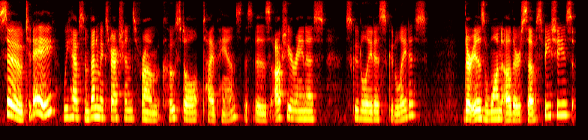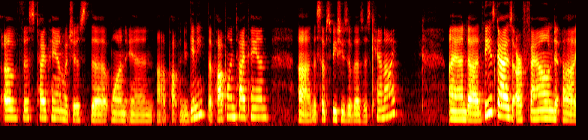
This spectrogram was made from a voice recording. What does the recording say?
So today we have some venom extractions from coastal taipans. This is Oxyuranus scutellatus scutellatus. There is one other subspecies of this taipan, which is the one in uh, Papua New Guinea, the Papuan taipan. Uh, the subspecies of those is canni. And uh, these guys are found uh,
